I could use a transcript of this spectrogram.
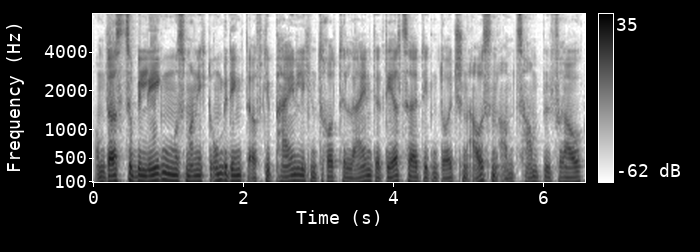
Um das zu belegen, muss man nicht unbedingt auf die peinlichen Trotteleien der derzeitigen deutschen Außenamtshampelfrau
